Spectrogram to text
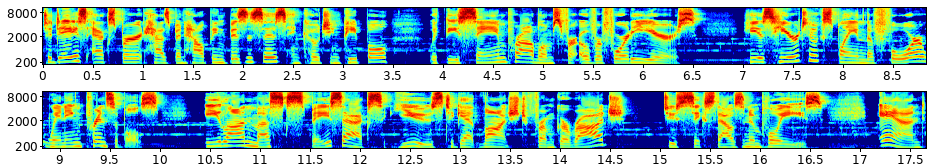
Today's expert has been helping businesses and coaching people with these same problems for over 40 years. He is here to explain the four winning principles Elon Musk's SpaceX used to get launched from garage to 6,000 employees and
